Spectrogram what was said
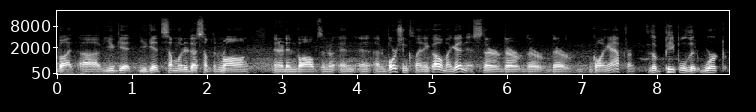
But uh, you get you get someone who does something wrong and it involves an, an, an abortion clinic. Oh my goodness, they're they're they're they're going after them. The people that work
